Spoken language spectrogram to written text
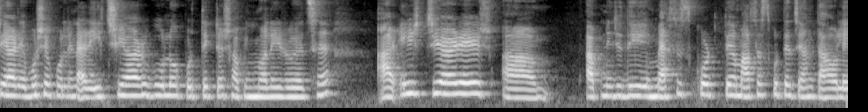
চেয়ারে বসে পড়লেন, আর এই চেয়ারগুলো প্রত্যেকটা শপিং মলেই রয়েছে। আর এই চেয়ারে আপনি যদি ম্যাসেজ করতে মাসাজ করতে চান, তাহলে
